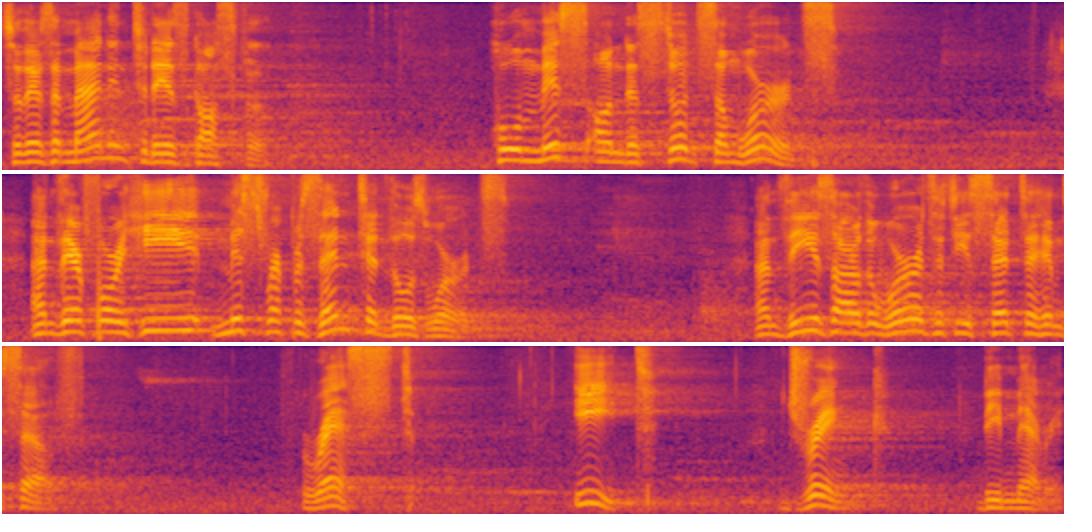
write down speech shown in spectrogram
So there's a man in today's gospel who misunderstood some words. And therefore, he misrepresented those words. And these are the words that he said to himself Rest, eat, drink, be merry.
